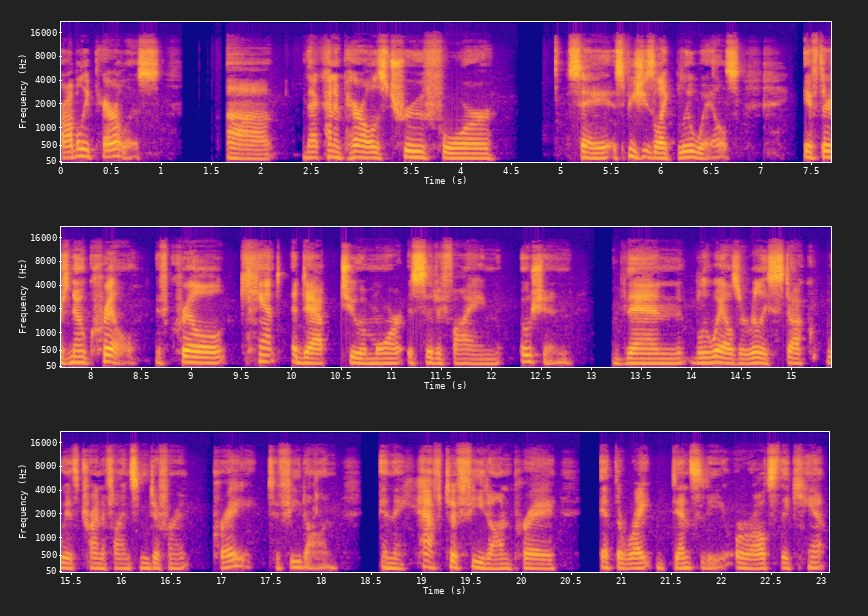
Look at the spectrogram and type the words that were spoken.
probably perilous. Uh, that kind of peril is true for, say, a species like blue whales. If there's no krill, if krill can't adapt to a more acidifying ocean, then blue whales are really stuck with trying to find some different prey to feed on. And they have to feed on prey at the right density, or else they can't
